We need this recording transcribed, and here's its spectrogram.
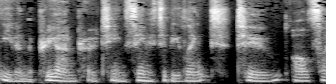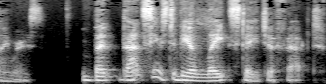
Even the prion protein seems to be linked to Alzheimer's. But that seems to be a late stage effect.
